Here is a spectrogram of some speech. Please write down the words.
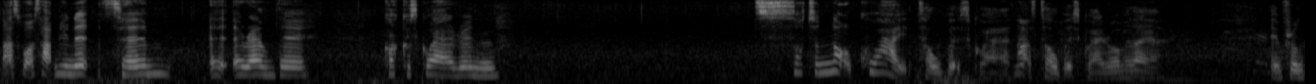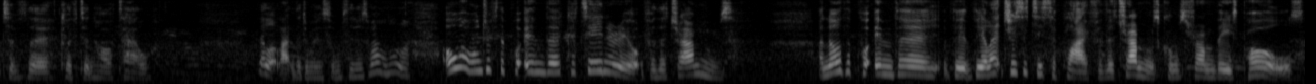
that's what's happening at um, around the Cocker Square and sort of not quite Talbot Square. That's Talbot Square over there, in front of the Clifton Hotel. They look like they're doing something as well, don't they? Oh, I wonder if they're putting the catenary up for the trams. I know they're putting the, the, the electricity supply for the trams comes from these poles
